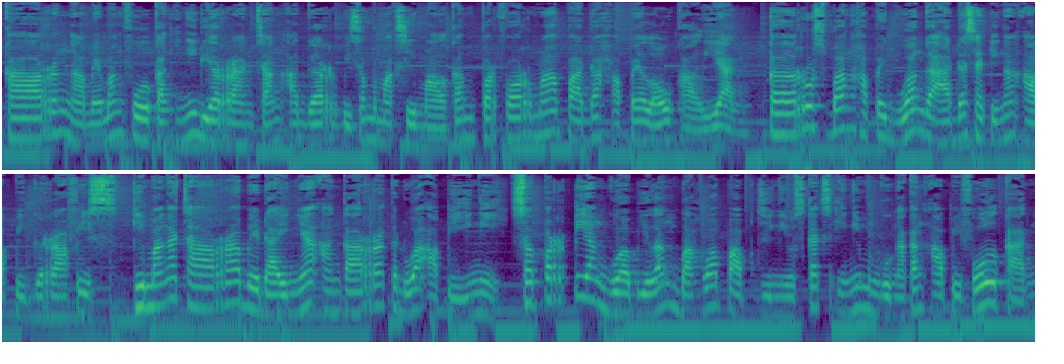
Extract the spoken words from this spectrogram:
Karena memang Vulkan ini dirancang agar bisa memaksimalkan performa pada HP low kalian. Terus bang, HP gua nggak ada settingan API grafis. Gimana cara bedainnya antara kedua API ini? Seperti yang gua bilang bahwa PUBG Newscast ini menggunakan API Vulkan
